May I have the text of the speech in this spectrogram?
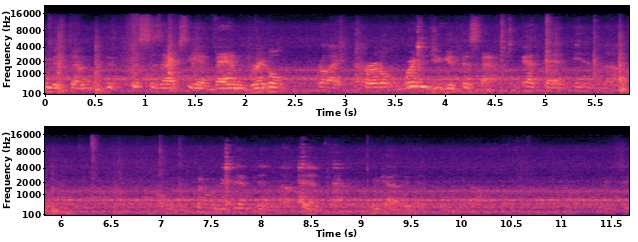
It, um, this is actually a Van Briggle Right. turtle. Where did you get this at? Got that in, um, we lived in uh, Denver. We got it in, uh, let me see,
